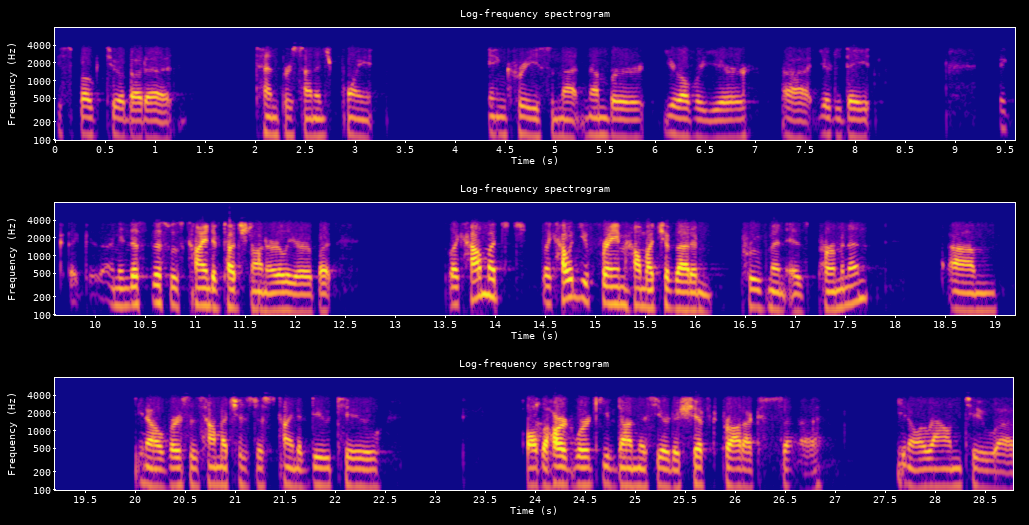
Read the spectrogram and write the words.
you spoke to about a 10 percentage point increase in that number year-over-year, year to date. I mean, this this was kind of touched on earlier, but like how much, like how would you frame how much of that improvement is permanent, um, you know, versus how much is just kind of due to all the hard work you've done this year to shift products, uh, you know, around to uh,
